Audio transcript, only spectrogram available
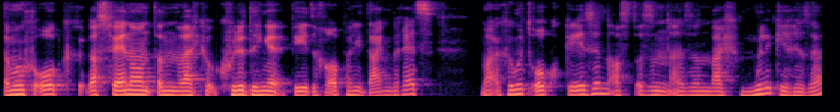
moet je ook, dat is fijn, want dan werken ook goede dingen beter op en die dankbaarheid. Maar je moet ook oké zijn als het een, als een dag moeilijker is. Hè.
